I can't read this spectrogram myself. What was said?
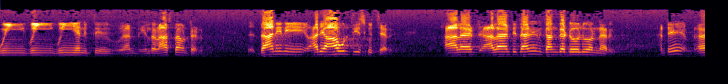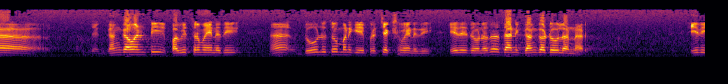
గుయ్ గుయ్ గుయ్ అని ఇలా రాస్తా ఉంటాడు. దానిని అది ఆవును తీసుకొచ్చారు. అలాంటి అలాంటి దానిని గంగడోలు అన్నారు. అంటే గంగ వంటి పవిత్రమైనది డోలుతో మనకి ప్రత్యక్షమైనది ఏదైతే ఉన్నదో దాన్ని గంగ డోలు అన్నారు. ఇది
